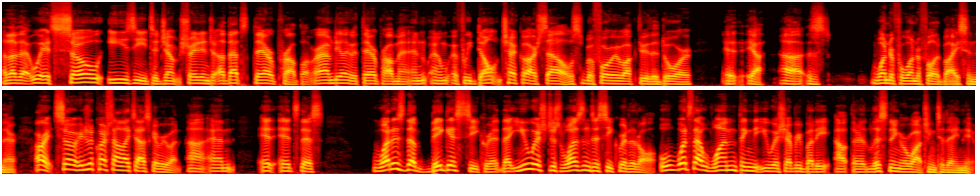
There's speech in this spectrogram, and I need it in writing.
I love that. It's so easy to jump straight into oh, that's their problem, right? I'm dealing with their problem, and and if we don't check ourselves before we walk through the door, it, yeah, uh, is wonderful, wonderful advice in there. All right, so here's a question I like to ask everyone, uh, and it, it's this: what is the biggest secret that you wish just wasn't a secret at all? What's that one thing that you wish everybody out there listening or watching today knew?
